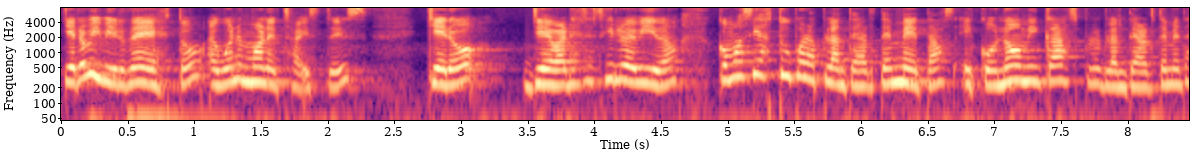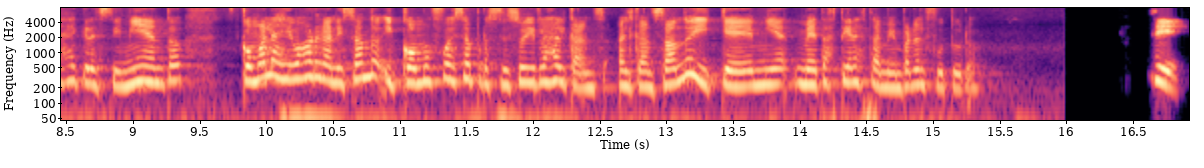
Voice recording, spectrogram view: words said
quiero vivir de esto, I want to monetize this, quiero llevar ese estilo de vida, ¿cómo hacías tú para plantearte metas económicas, para plantearte metas de crecimiento? ¿Cómo las ibas organizando y cómo fue ese proceso de irlas alcanzando y qué metas tienes también para el futuro? Sí,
